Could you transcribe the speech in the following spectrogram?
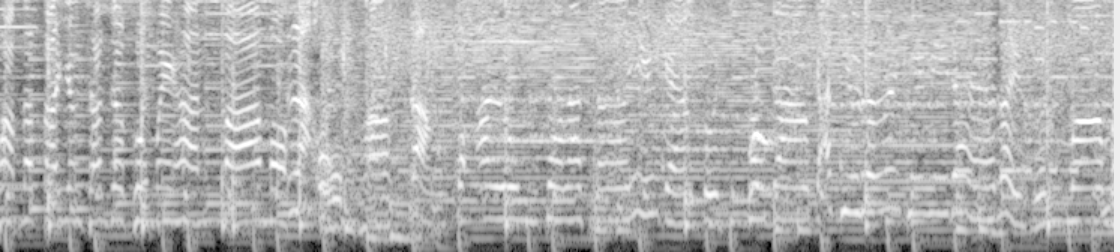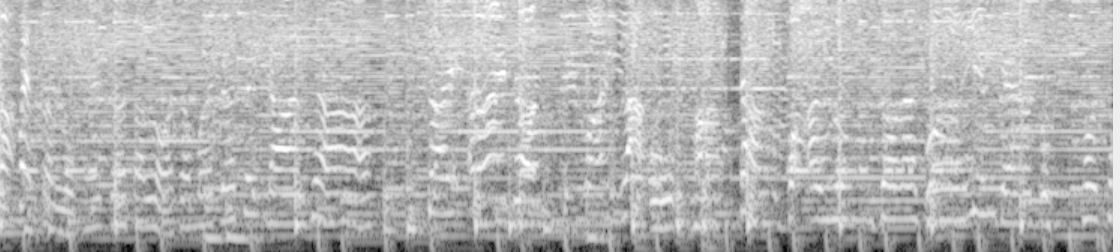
ภาพหน้าตาอย่างฉันเธอคงไม่หันมามองละอกหักดังเพราะอารมณ์โซลาเธอยิ้มแก้มตุยโอกาสการที่เรานั้นคุยไม่ได้อะไรขึ้นมามันเป็นตลกให้เธอตลอดจะมาเจอจัดการชาใจเอ้ยทนไม่ไหวละอกหักดังเพราะอารมณ์โซลาเธอยิ้มแก้มตุยเข้าใจ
